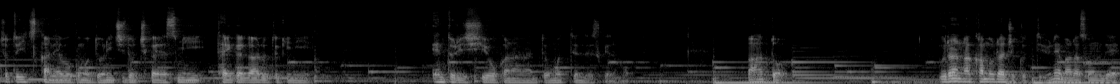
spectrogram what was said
ちょっといつかね僕も土日どっちか休み大会がある時にエントリーしようかななんて思ってるんですけども、あ、あと裏中村塾っていうねマラソンで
